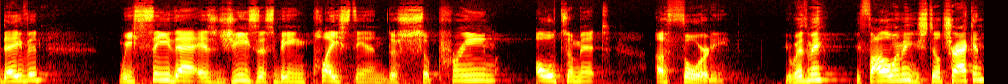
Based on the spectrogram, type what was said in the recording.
David, we see that as Jesus being placed in the supreme, ultimate authority. You with me? You following me? You still tracking?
